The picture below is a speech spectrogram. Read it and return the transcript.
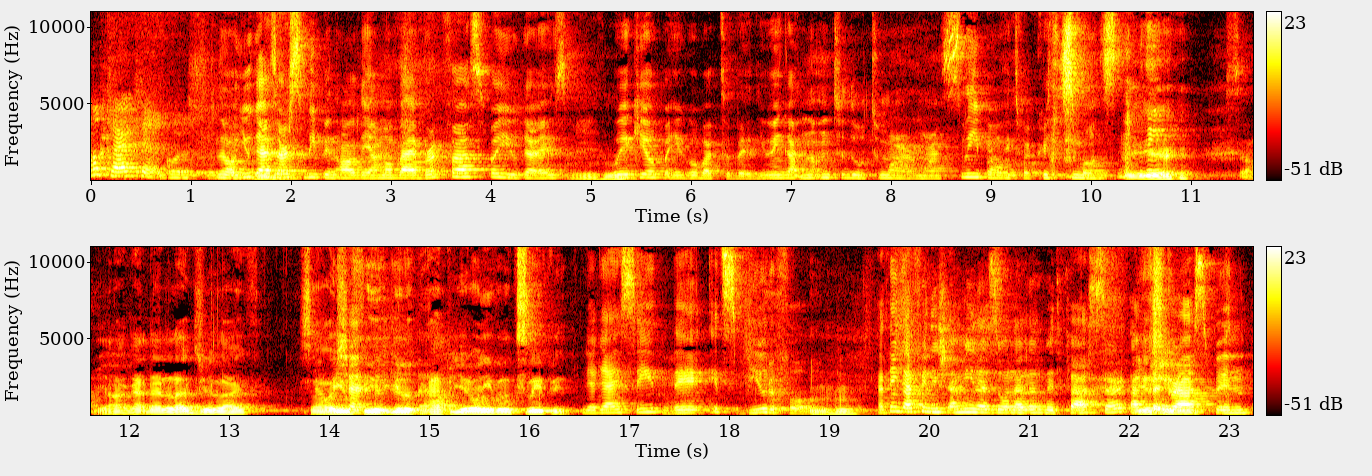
Okay, I can't go to sleep. No, you guys are sleeping all day. I'm gonna buy breakfast for you guys. Mm-hmm. Wake you up and you go back to bed. You ain't got nothing to do tomorrow. More sleep and wait for Christmas. Yeah. so Y'all got that luxury life. So I how you I feel? You look that. happy. You don't even look sleepy. you guys see, mm-hmm. they it's beautiful. Mm-hmm. I think I finished Amina's zone a little bit faster after Yes, you did. grasping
